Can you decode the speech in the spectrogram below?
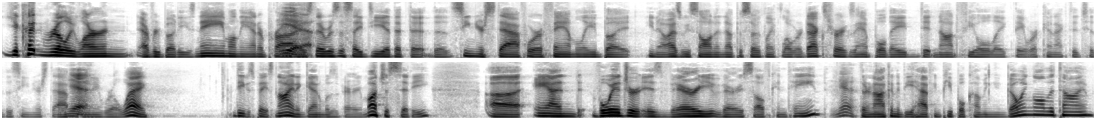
you couldn't really learn everybody's name on the Enterprise. Yeah. There was this idea that the the senior staff were a family, but you know, as we saw in an episode like Lower Decks, for example, they did not feel like they were connected to the senior staff Yeah. in any real way. Deep Space Nine again was very much a city. Uh, and Voyager is very, very self-contained. Yeah. they're not going to be having people coming and going all the time.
